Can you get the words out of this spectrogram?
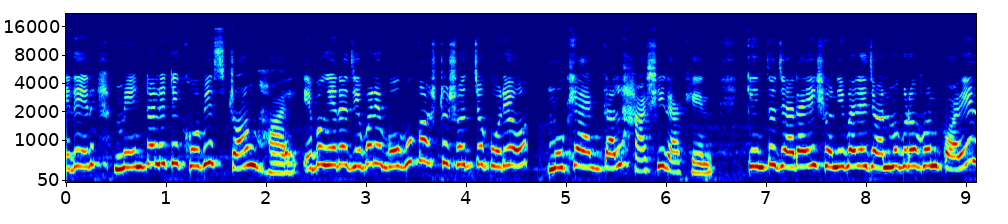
এদের মেন্টালিটি খুবই স্ট্রং হয় এবং এরা জীবনে বহু কষ্ট সহ্য করেও মুখে একগাল হাসি রাখেন। কিন্তু যারা এই শনিবারে জন্মগ্রহণ করেন,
